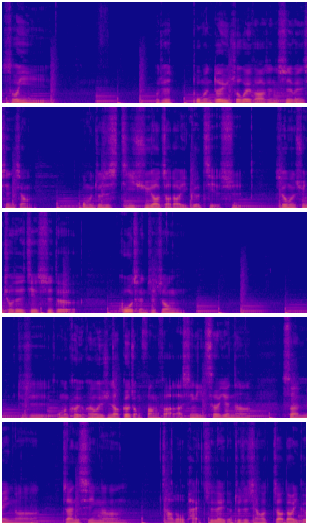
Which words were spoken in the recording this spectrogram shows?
所以我觉得我们对于周围发生的事跟现象，我们就是急需要找到一个解释。所以我们寻求这些解释的过程之中，就是我们可可能会寻找各种方法啦，心理测验啊、算命啊、占星啊、塔罗牌之类的，就是想要找到一个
